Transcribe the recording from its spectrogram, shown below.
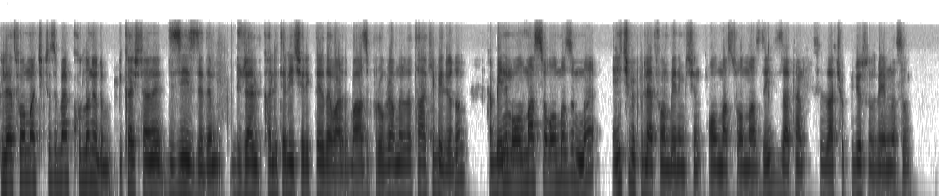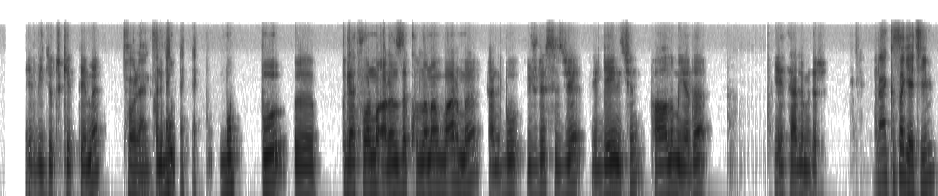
platformu açıkçası ben kullanıyordum. Birkaç tane dizi izledim. Güzel kaliteli içerikleri de vardı. Bazı programları da takip ediyordum. Ha, benim olmazsa olmazım mı? E, hiçbir platform benim için olmazsa olmaz değil. Zaten siz daha çok biliyorsunuz benim nasıl e, video tükettiğimi. Torrent. Hani bu bu bu e, platformu aranızda kullanan var mı? Yani bu ücret sizce e, gain için pahalı mı ya da yeterli midir? Ben kısa geçeyim.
